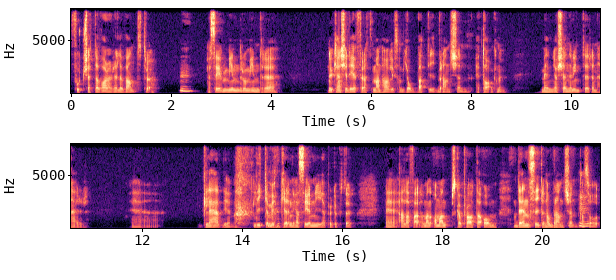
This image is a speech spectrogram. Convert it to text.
fortsätta vara relevant tror jag. Mm. Jag ser mindre och mindre. Nu kanske det är för att man har liksom jobbat i branschen ett tag nu. Men jag känner inte den här eh, glädjen lika mycket när jag ser nya produkter. Eh, I alla fall om man, om man ska prata om den sidan av branschen, Mm. alltså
